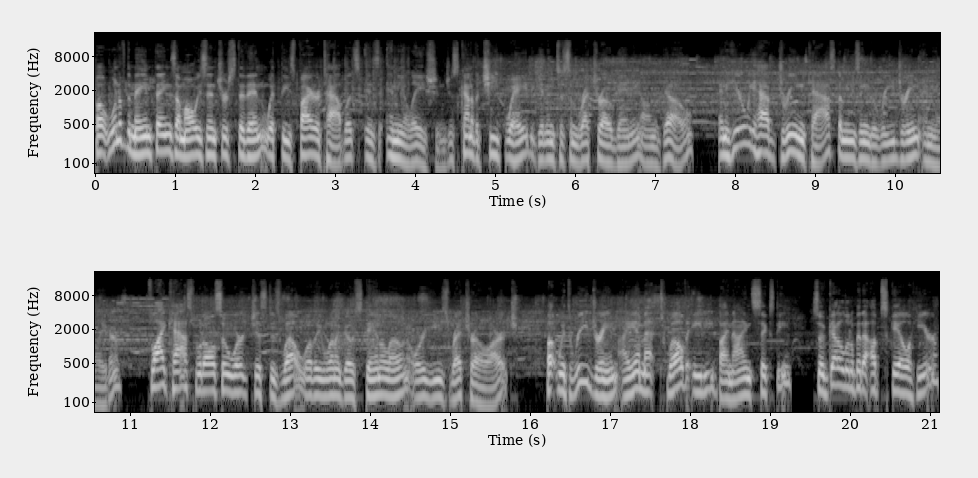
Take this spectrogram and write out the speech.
But one of the main things I'm always interested in with these Fire tablets is emulation, just kind of a cheap way to get into some retro gaming on the go. And here we have Dreamcast, I'm using the ReDream emulator. Flycast would also work just as well, whether you want to go standalone or use RetroArch. But with ReDream, I am at 1280 by 960, so I've got a little bit of upscale here,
